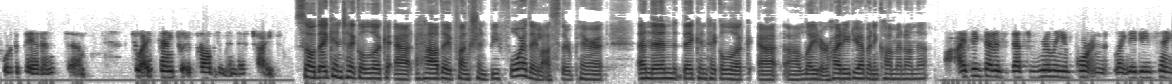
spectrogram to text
for the parent um, to attend to a problem in their child. So they can take a look at how they functioned before they lost their parent, and then they can take a look at uh, later. Heidi, do you have any comment on that? I think that is that's really important. Like Nadine's saying,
